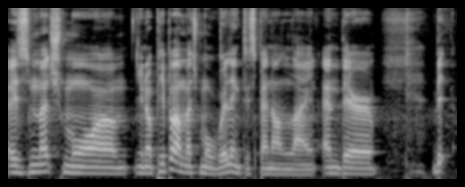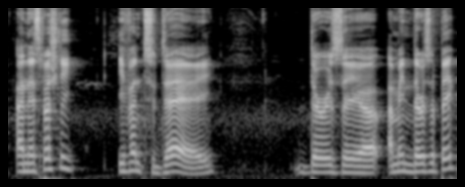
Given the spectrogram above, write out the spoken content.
is much more. You know, people are much more willing to spend online, and they're, and especially even today, there is a. Uh, I mean, there's a big,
